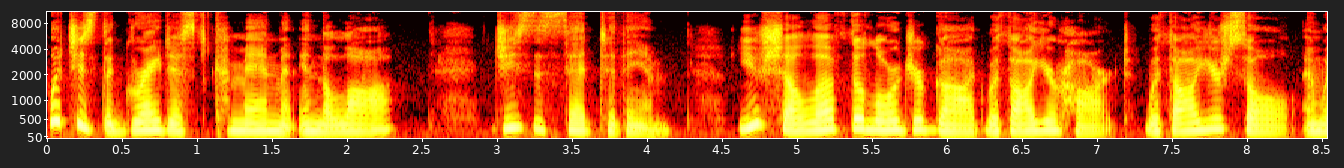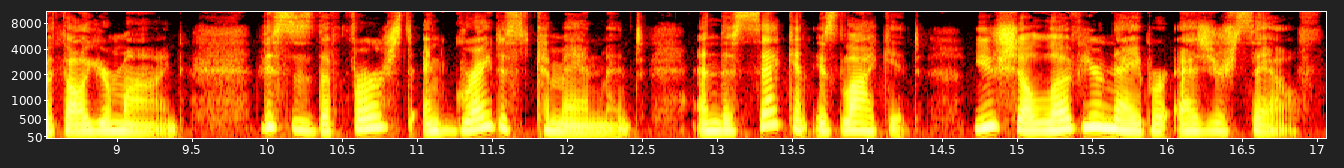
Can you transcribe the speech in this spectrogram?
which is the greatest commandment in the law? Jesus said to them, You shall love the Lord your God with all your heart, with all your soul, and with all your mind. This is the first and greatest commandment, and the second is like it You shall love your neighbor as yourself.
